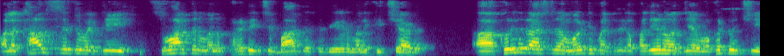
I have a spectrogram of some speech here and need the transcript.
వాళ్ళకి కావాల్సినటువంటి సువార్తను మనం ప్రకటించే బాధ్యత దేవుడు మనకి ఇచ్చాడు ఆ కురిమి రాసిన మొదటి పత్రిక పదిహేనో అధ్యాయం ఒకటి నుంచి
